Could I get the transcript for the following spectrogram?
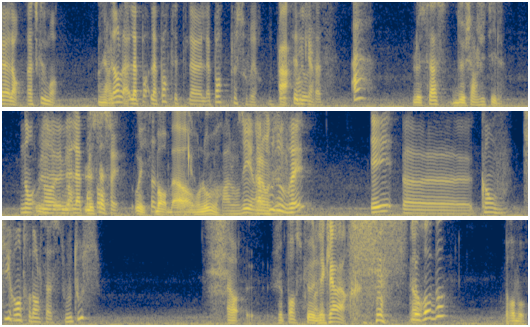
euh, Alors, excuse-moi. Non, la, la por- la porte, est- la, la porte peut s'ouvrir. Vous pouvez Ah, accéder au sas. Le sas de charge utile. Non, Oui. le- Non, le- non. la Le porte sas. d'entrée. Oui, bon, bah, ok. on l'ouvre. Bah, Allons-y. hein. Allons-y. Vous ouvrez et euh, quand vous- qui rentre dans le sas? Vous tous? Alors, je pense que Un les-. Le robot Ah le robot.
